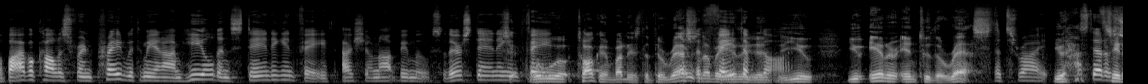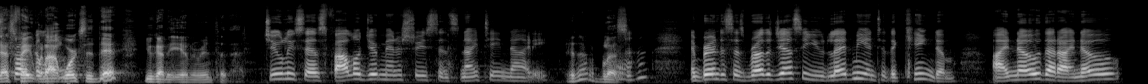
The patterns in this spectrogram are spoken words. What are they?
A Bible college friend prayed with me, and I'm healed and standing in faith. I shall not be moved. So they're standing in faith. What we're talking about is that the rest the never faith enters of into you. You enter into the rest. That's right. You have Instead to see that's faith without works is dead. You got to enter into that. Julie says, followed your ministry since 1990. Isn't that a blessing? Uh-huh. And Brenda says, Brother Jesse, you led me into the kingdom. I know that I know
